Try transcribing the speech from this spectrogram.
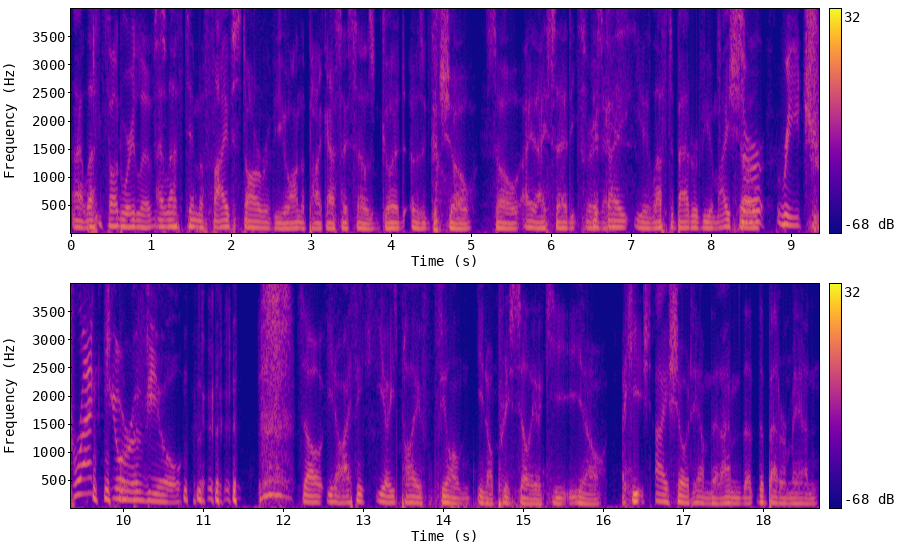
and I left found where he lives. I left him a five star review on the podcast. I said it was good. It was a good show. So I, I said, "This guy, nice. you left a bad review of my show." Sir, retract your review. So you know, I think you know he's probably feeling you know pretty silly. Like he, you know, he, I showed him that I'm the the better man,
